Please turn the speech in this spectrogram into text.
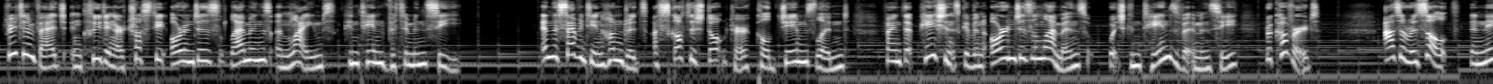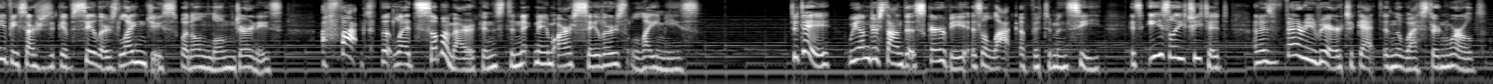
Fruit and veg, including our trusty oranges, lemons, and limes, contain vitamin C. In the 1700s, a Scottish doctor called James Lind found that patients given oranges and lemons, which contains vitamin C, recovered. As a result, the Navy started to give sailors lime juice when on long journeys, a fact that led some Americans to nickname our sailors limeys. Today, we understand that scurvy is a lack of vitamin C, is easily treated, and is very rare to get in the Western world.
